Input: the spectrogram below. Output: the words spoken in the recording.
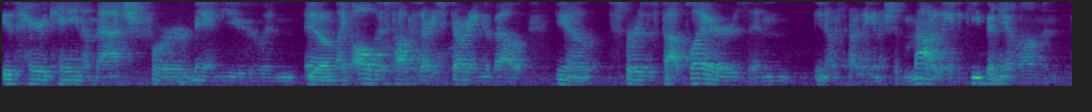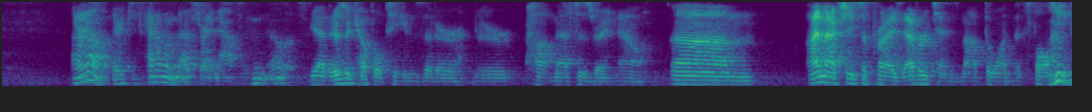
is Harry Kane a match for Man U, and and Yeah. like all this talk is already starting about you know Spurs' top players, and you know are they going to ship them out? Are they going to keep any of them? And I don't know. They're just kind of a mess right now, so who knows? Yeah, there's a couple teams that are that are hot messes right now. Um, I'm actually surprised Everton's not the one that's fallen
